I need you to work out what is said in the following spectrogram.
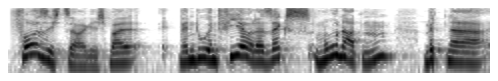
Vorsicht sage ich, weil wenn du in vier oder sechs Monaten mit einer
